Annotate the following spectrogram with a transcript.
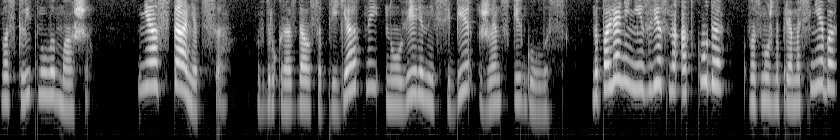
воскликнула Маша. «Не останется!» Вдруг раздался приятный, но уверенный в себе женский голос. На поляне неизвестно откуда, возможно, прямо с неба,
